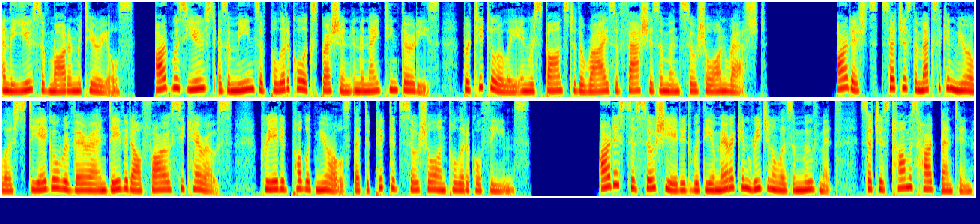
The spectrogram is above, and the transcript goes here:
and the use of modern materials. Art was used as a means of political expression in the 1930s, particularly in response to the rise of fascism and social unrest. Artists such as the Mexican muralists Diego Rivera and David Alfaro Siqueiros created public murals that depicted social and political themes. Artists associated with the American regionalism movement, such as Thomas Hart Benton,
